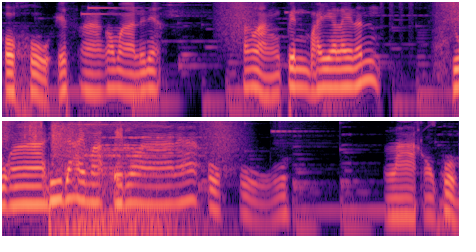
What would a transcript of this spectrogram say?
โอ้โห SR ก็มาเลยเนี่ย ข้างหลังเป็นใบอะไรนั้น UR ที่ได้มาเป็นลานะ โอ้โห ลาของผม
